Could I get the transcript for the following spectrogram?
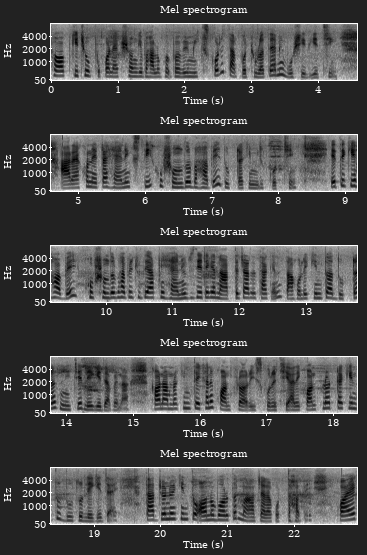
সব কিছু উপকরণ একসঙ্গে ভালোভাবে মিক্স করে তারপর চুলাতে আমি বসিয়ে দিয়েছি। আর এখন এটা হ্যানিক্স দিয়ে খুব সুন্দরভাবে দুধটাকে মিল্ক করছি। এতে কি হবে? খুব সুন্দরভাবে যদি আপনি হ্যানিক্স দিয়ে এটাকে নাড়তে চাড়তে থাকেন তাহলে কিন্তু আর দুধটা নিচে লেগে যাবে না। কারণ আমরা কিন্তু এখানে কর্নফ্লাওয়ার ইউজ করেছি আর এই কর্নফ্লাওয়ারটা কিন্তু দ্রুত লেগে যায়। তার জন্যই কিন্তু অনবরত নাড়াচাড়া করতে হবে। কয়েক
